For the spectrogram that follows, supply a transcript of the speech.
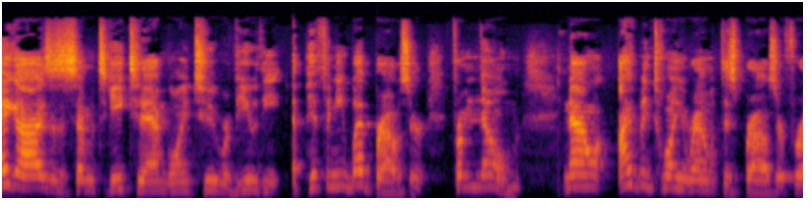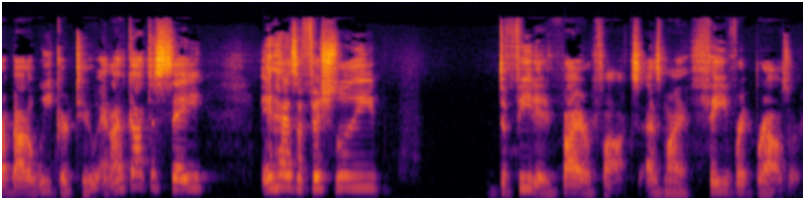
Hey guys, this is Samuel the Geek. Today I'm going to review the Epiphany web browser from GNOME. Now, I've been toying around with this browser for about a week or two, and I've got to say, it has officially defeated Firefox as my favorite browser.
